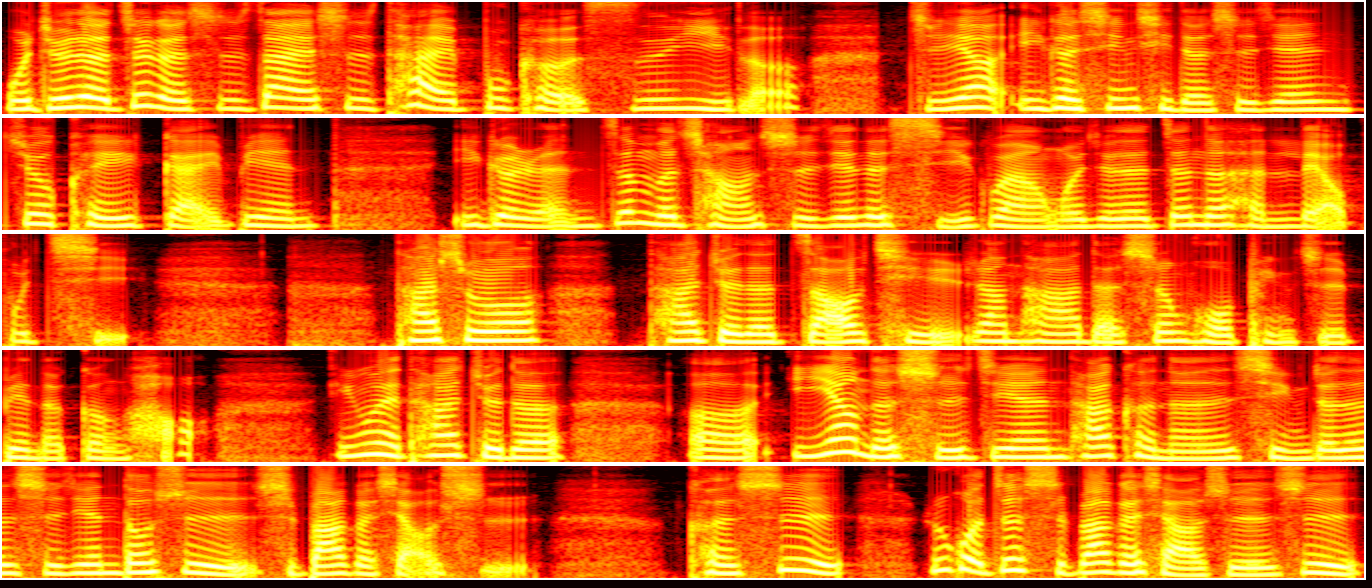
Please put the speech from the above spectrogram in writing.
我觉得这个实在是太不可思议了。只要一个星期的时间就可以改变。一个人这么长时间的习惯，我觉得真的很了不起。他说，他觉得早起让他的生活品质变得更好，因为他觉得，呃，一样的时间，他可能醒着的时间都是十八个小时，可是如果这十八个小时是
